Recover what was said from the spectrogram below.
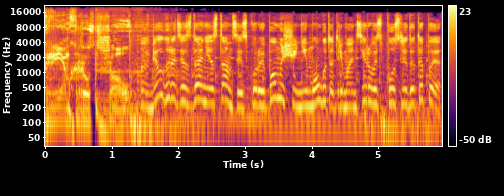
Крем-хруст-шоу. В Белгороде здание станции скорой помощи не могут отремонтировать после ДТП.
